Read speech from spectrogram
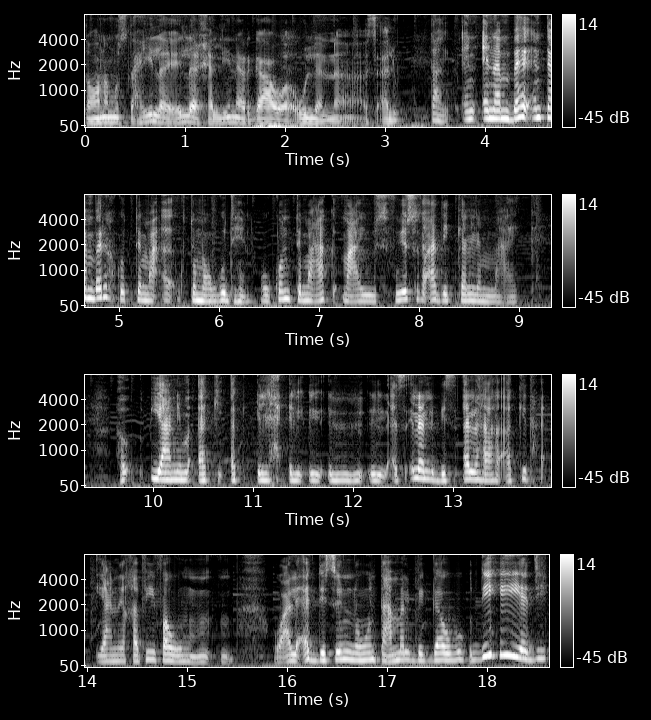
طب أنا مستحيل إيه اللي يخليني أرجع وأقول إن أسأله؟ طيب أنا امبارح أنت إمبارح كنت مع... كنت موجود هنا وكنت معاك مع يوسف ويوسف قاعد يتكلم معاك. يعني أك... أك... ال... ال... ال... ال... الأسئلة اللي بيسألها أكيد يعني خفيفة و... وعلى قد سنه وأنت عمال بتجاوبه. دي هي دي.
